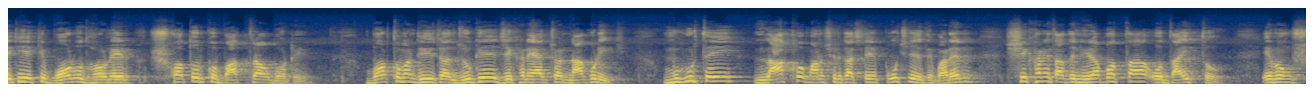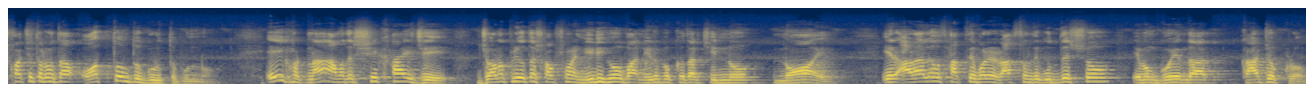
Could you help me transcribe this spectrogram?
এটি একটি বড় ধরনের সতর্ক বার্তাও বটে। বর্তমান ডিজিটাল যুগে যেখানে একজন নাগরিক মুহূর্তেই লাখো মানুষের কাছে পৌঁছে যেতে পারেন, সেখানে তাদের নিরাপত্তা ও দায়িত্ব এবং সচেতনতা অত্যন্ত গুরুত্বপূর্ণ। এই ঘটনা আমাদের শেখায় যে জনপ্রিয়তা সবসময় নিরীহ বা নিরপেক্ষতার চিহ্ন নয়। এর আড়ালেও থাকতে পারে রাজনৈতিক উদ্দেশ্য এবং গোয়েন্দার কার্যক্রম।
